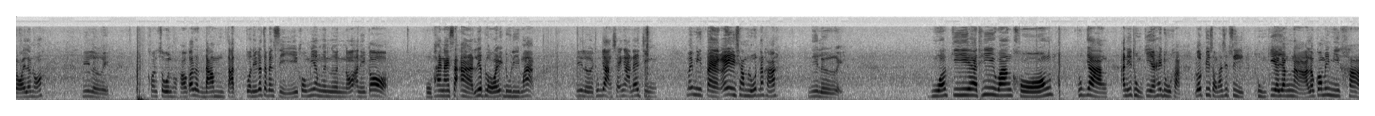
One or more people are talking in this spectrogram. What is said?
ร้อยแล้วเนาะนี่เลย คอนโซลของเขาก็จะดำตัดตัวนี้ก็จะเป็นสีโครเมียมเงินเงินๆเนาะอันนี้ก็โหภายในสะอาดเรียบร้อยดูดีมาก นี่เลยทุกอย่างใช้งานได้จริง ไม่มีแตกไอ้ชำรุดนะคะ นี่เลย หัวเกียร์ที่วางของทุกอย่างอันนี้ถุงเกียร์ให้ดูค่ะ รถปี 2014 ถุงเกียร์ยังหนาแล้วก็ไม่มีขา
